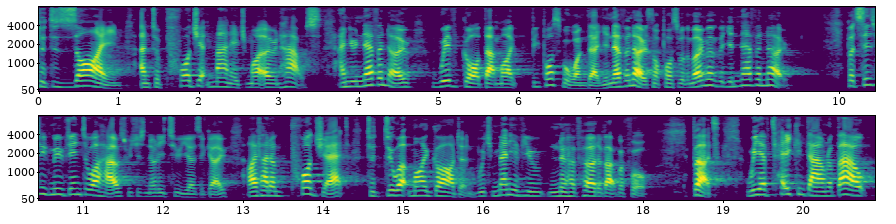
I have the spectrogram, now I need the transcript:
to design and to project manage my own house. And you never know, with God, that might be possible one day. You never know. It's not possible at the moment, but you never know. But since we've moved into our house, which is nearly two years ago, I've had a project to do up my garden, which many of you have heard about before. But we have taken down about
